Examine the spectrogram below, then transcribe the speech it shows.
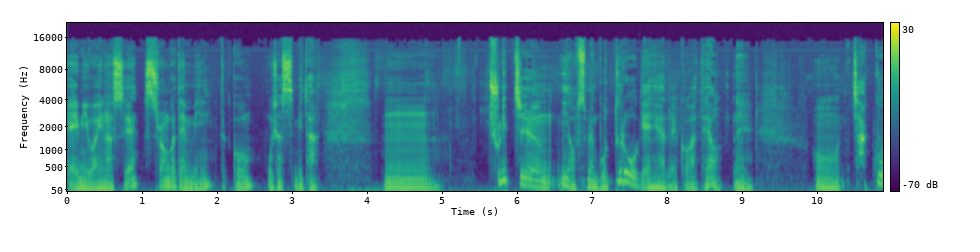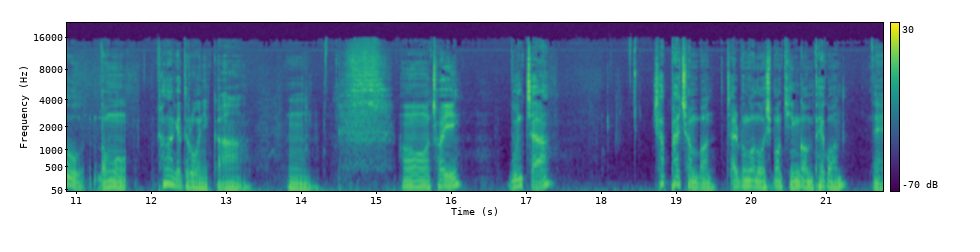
에이미 와이너스의 Stronger Than Me 듣고 오셨습니다. 음, 출입증이 없으면 못 들어오게 해야 될 것 같아요. 네. 어, 자꾸 너무 편하게 들어오니까, 음, 어, 저희 문자, 샵 8000번, 짧은 건 50원, 긴 건 100원, 네,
